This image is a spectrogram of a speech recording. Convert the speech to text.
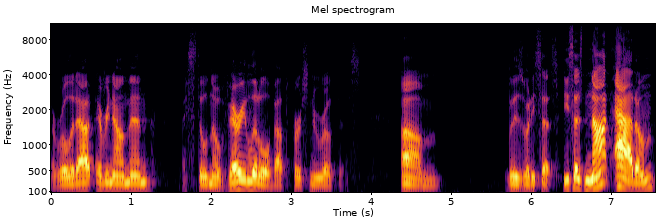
I roll it out every now and then. I still know very little about the person who wrote this. Um, but this is what he says. He says, Not Adam,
